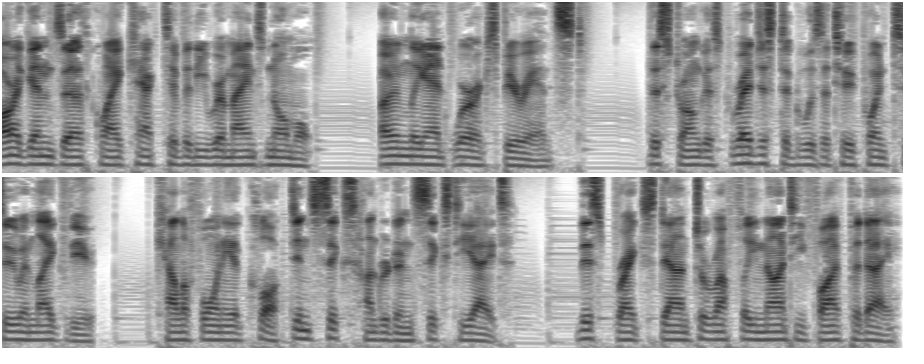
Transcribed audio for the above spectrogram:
Oregon's earthquake activity remains normal. Only 8 were experienced. The strongest registered was a 2.2 in Lakeview. California clocked in 668. This breaks down to roughly 95 per day.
